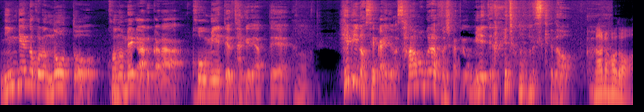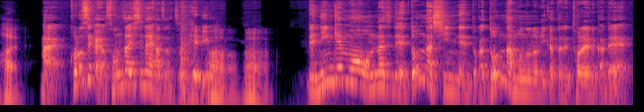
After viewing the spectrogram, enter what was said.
人間のこの脳とこの目があるから、こう見えてるだけであって、蛇の世界ではサーモグラフしか多分見えてないと思うんですけど、なるほど。はい。はい。この世界は存在してないはずなんですよ、蛇は。うん。うん。で、人間も同じで、どんな信念とか、どんなものの見方で捉えるかで、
